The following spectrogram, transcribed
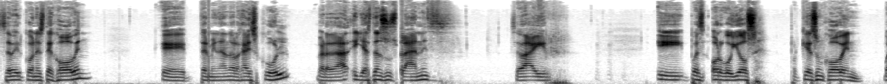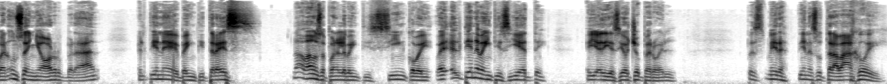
se va a ir con este joven, eh, terminando la high school, ¿verdad? Y ya está en sus planes. Se va a ir. Y pues orgullosa, porque es un joven, bueno, un señor, ¿verdad? Él tiene 23, no, vamos a ponerle 25, 20, él tiene 27, ella 18, pero él, pues mira, tiene su trabajo y,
